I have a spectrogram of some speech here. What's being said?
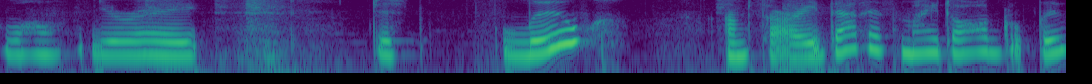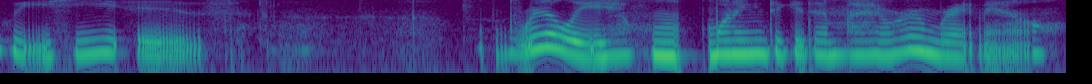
Well, you're right. Just Lou? I'm sorry, that is my dog Louie. He is really wanting to get in my room right now.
